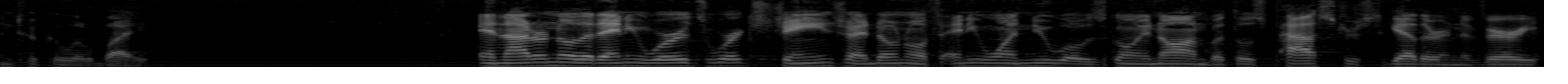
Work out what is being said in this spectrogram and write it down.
and took a little bite. And I don't know that any words were exchanged. I don't know if anyone knew what was going on, but those pastors together in a very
